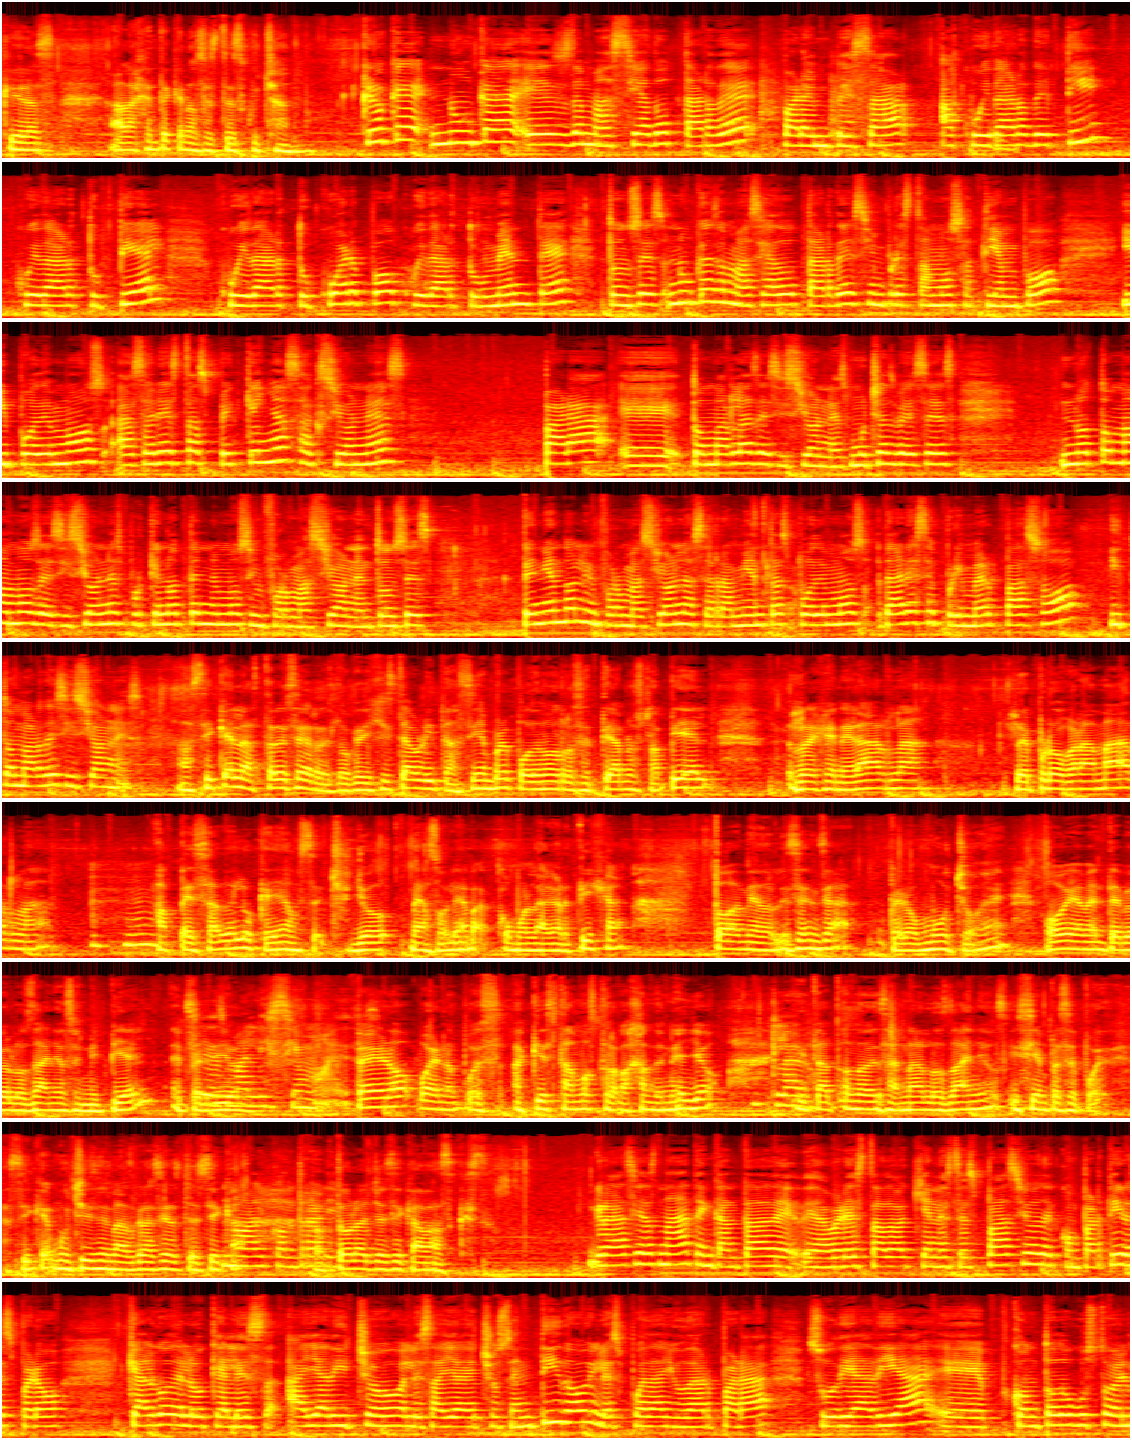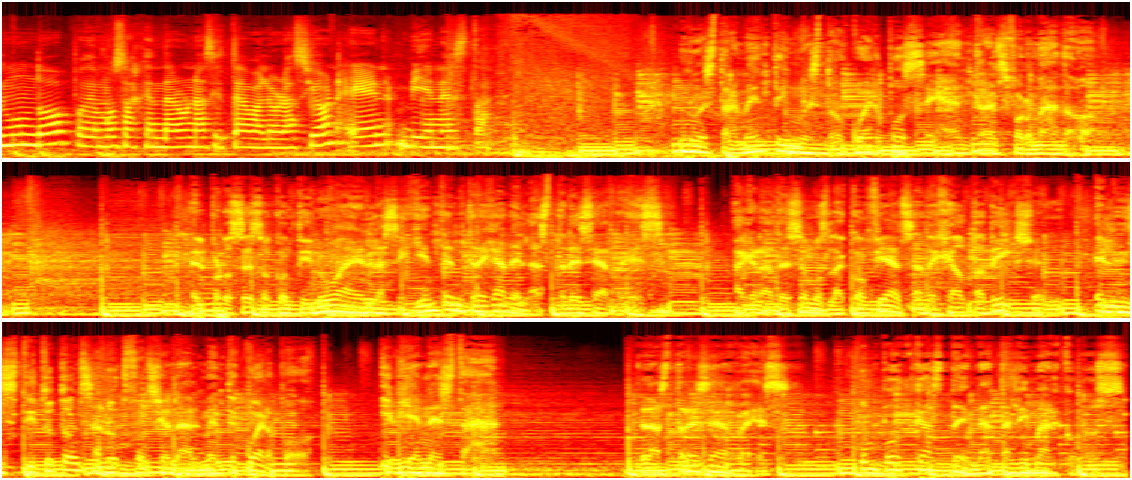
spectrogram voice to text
quieras a la gente que nos esté escuchando. Creo que nunca es demasiado tarde para empezar a cuidar de ti, cuidar tu piel, cuidar tu cuerpo, cuidar tu mente. Entonces nunca es demasiado tarde, siempre estamos a tiempo y podemos hacer estas pequeñas acciones para eh, tomar las decisiones. Muchas veces no tomamos decisiones porque no tenemos información. Entonces, teniendo la información, las herramientas, podemos dar ese primer paso y tomar decisiones. Así que las tres R's, lo que dijiste ahorita, siempre podemos resetear nuestra piel, regenerarla, reprogramarla a pesar de lo que hayamos hecho. Yo me asoleaba como lagartija toda mi adolescencia, pero mucho, ¿eh? Obviamente veo los daños en mi piel. He sí, es malísimo. Eso. Pero bueno, pues aquí estamos trabajando en ello y tratando de sanar los daños y siempre se puede. Así que muchísimas gracias, Jessica. No, al contrario. Doctora Jessica Vázquez. Gracias, Nat. Encantada de, haber estado aquí en este espacio, de compartir. Espero que algo de lo que les haya dicho les haya hecho sentido y les pueda ayudar para su día a día. Eh, con todo gusto del mundo podemos agendar una cita de valoración en Bienestar. Nuestra mente y nuestro cuerpo se han transformado. El proceso continúa en la siguiente entrega de las 3 R's. Agradecemos la confianza de Health Addiction, el Instituto en Salud Funcional Mente Cuerpo y Bienestar. Las tres R's, un podcast de Natalie Marcos.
